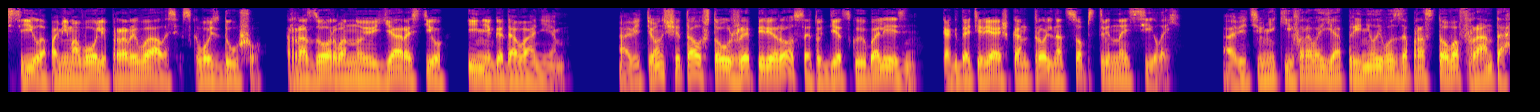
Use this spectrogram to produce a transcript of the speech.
Сила помимо воли прорывалась сквозь душу, разорванную яростью и негодованием. А ведь он считал, что уже перерос эту детскую болезнь, когда теряешь контроль над собственной силой. А ведь у Никифорова я принял его за простого франта.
